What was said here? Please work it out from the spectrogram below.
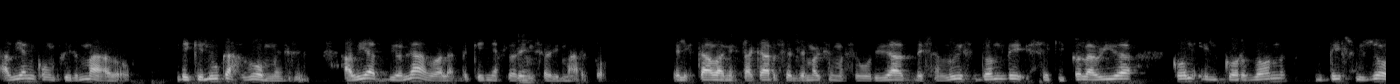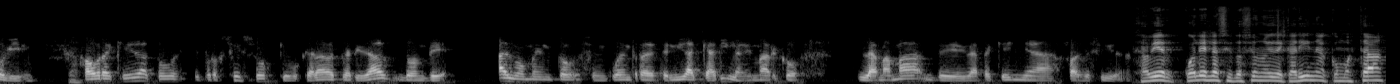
habían confirmado de que Lucas Gómez había violado a la pequeña Florencia Di Marco. Él estaba en esta cárcel de máxima seguridad de San Luis, donde se quitó la vida con el cordón de su jogging. Ahora queda todo este proceso que buscará la claridad, donde al momento se encuentra detenida Karina Di Marco, la mamá de la pequeña fallecida. Javier, ¿cuál es la situación hoy de Karina? ¿Cómo está?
